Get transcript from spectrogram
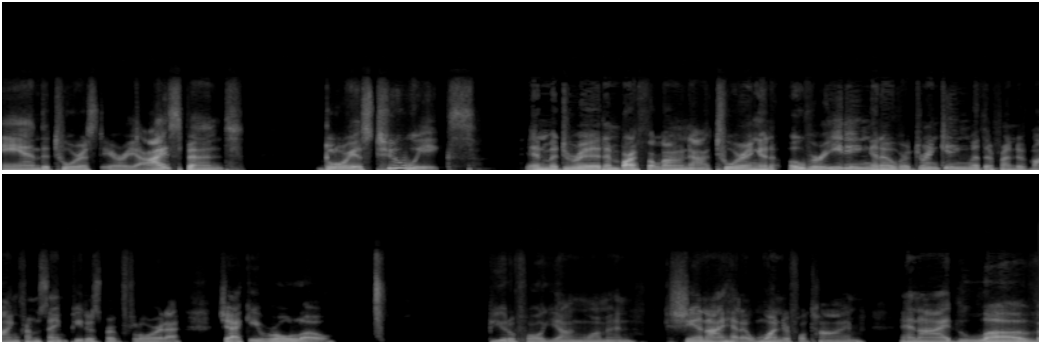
and the tourist area. I spent glorious two weeks in Madrid and Barcelona, touring and overeating and over drinking with a friend of mine from St. Petersburg, Florida, Jackie Rollo. Beautiful young woman. She and I had a wonderful time, and I'd love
